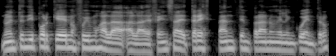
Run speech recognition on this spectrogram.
No entendí por qué nos fuimos a la, defensa de tres tan temprano en el encuentro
